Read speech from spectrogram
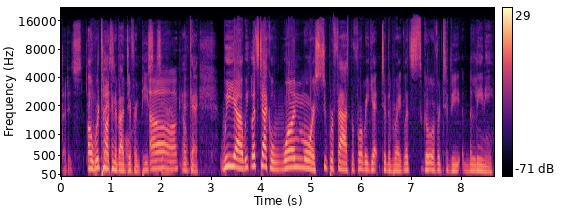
That it's. Oh, we're place talking about all. different pieces. Oh, here. okay. Okay. We uh we let's tackle one more super fast before we get to the break. Let's go over to the Bellini.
